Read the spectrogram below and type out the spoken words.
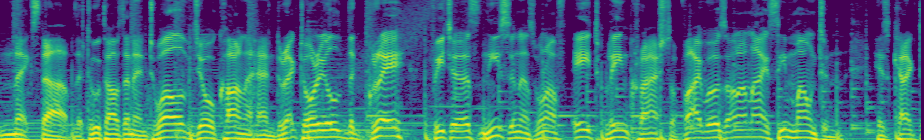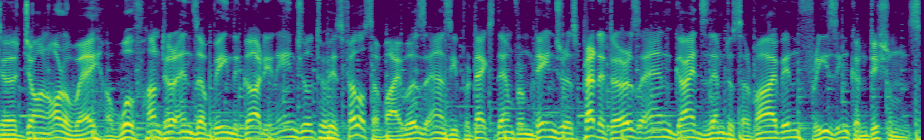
Next up, the 2012 Joe Carnahan directorial The Grey features Neeson as one of eight plane crash survivors on an icy mountain. His character, John Ottway, a wolf hunter, ends up being the guardian angel to his fellow survivors as he protects them from dangerous predators and guides them to survive in freezing conditions.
